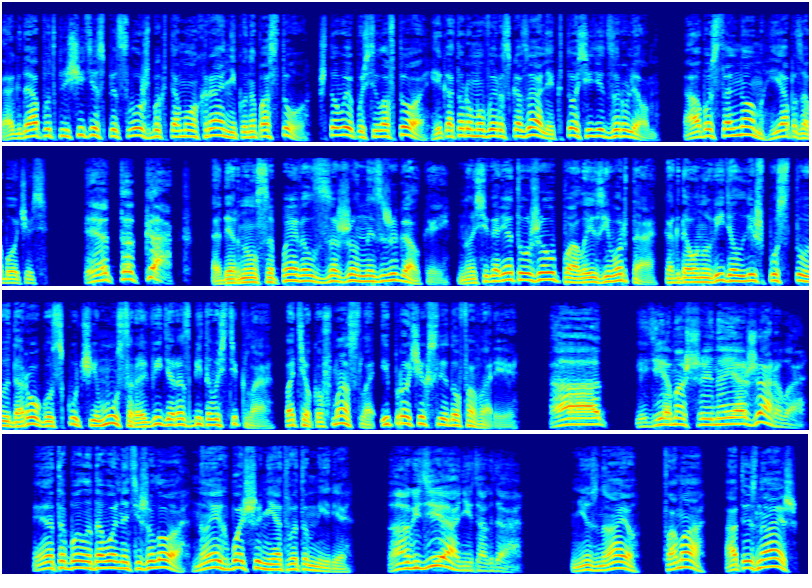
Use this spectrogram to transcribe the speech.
Тогда подключите спецслужбы к тому охраннику на посту, что выпустил авто и которому вы рассказали, кто сидит за рулем. А об остальном я позабочусь». «Это как?» — обернулся Павел с зажженной зажигалкой, но сигарета уже упала из его рта, когда он увидел лишь пустую дорогу с кучей мусора в виде разбитого стекла, потеков масла и прочих следов аварии. «А где машина и Ажарова?» «Это было довольно тяжело, но их больше нет в этом мире». «А где они тогда?» «Не знаю. Фома, а ты знаешь?»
